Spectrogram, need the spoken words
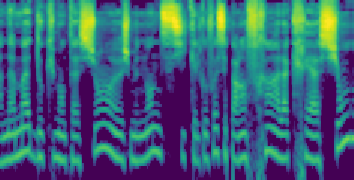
un amas de documentation, euh, je me demande si quelquefois c'est pas un frein à la création,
